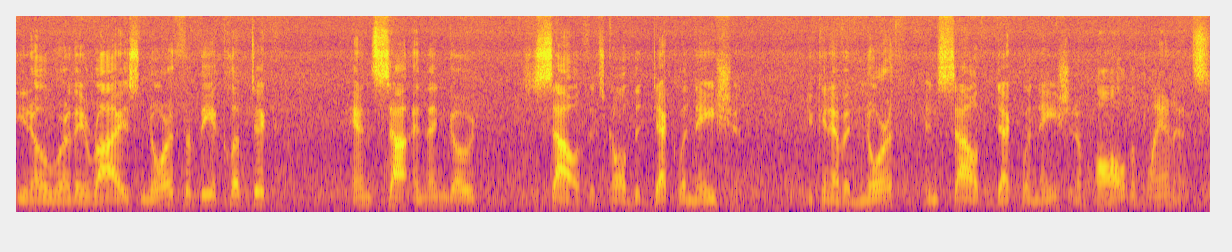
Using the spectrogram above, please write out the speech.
you know where they rise north of the ecliptic and south and then go south. It's called the declination. You can have a north and south declination of all the planets.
